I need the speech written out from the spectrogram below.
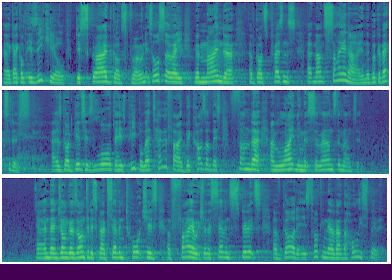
a guy called Ezekiel, described God's throne. It's also a reminder of God's presence at Mount Sinai in the book of Exodus. As God gives his law to his people, they're terrified because of this thunder and lightning that surrounds the mountain. And then John goes on to describe seven torches of fire, which are the seven spirits of God. It's talking there about the Holy Spirit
